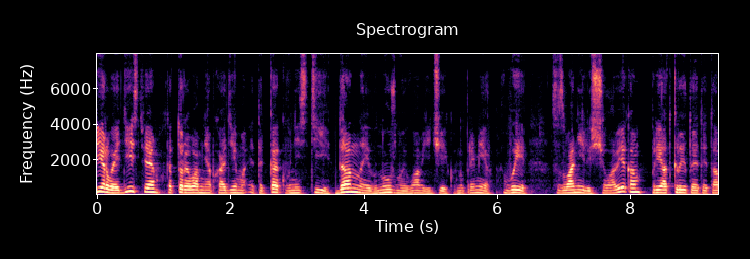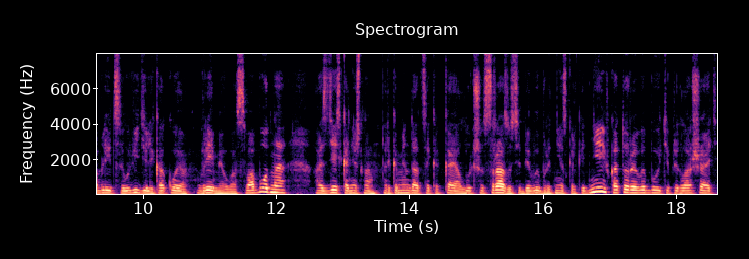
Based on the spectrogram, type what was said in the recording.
Первое действие, которое вам необходимо, это как внести данные в нужную вам ячейку. Например, вы созвонились с человеком, при открытой этой таблице увидели, какое время у вас свободное, а здесь, конечно, рекомендация какая, лучше сразу себе выбрать несколько дней, в которые вы будете приглашать,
